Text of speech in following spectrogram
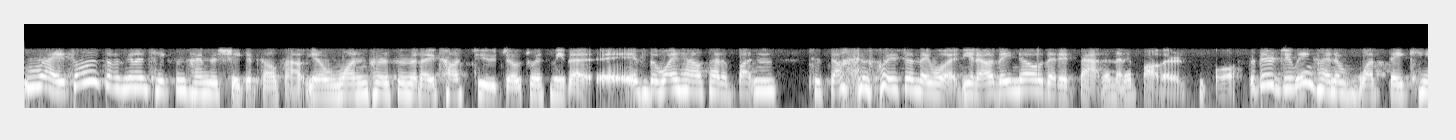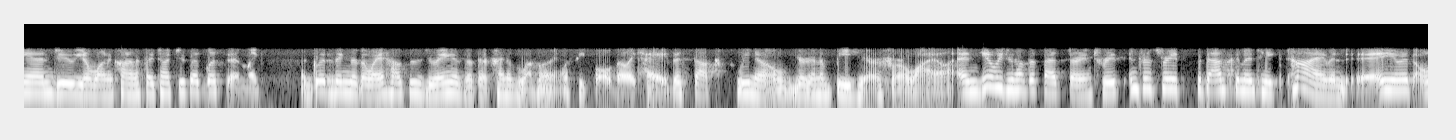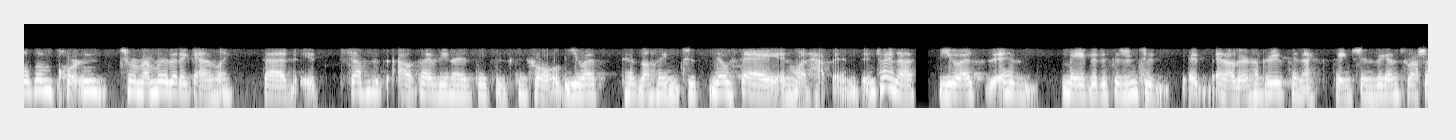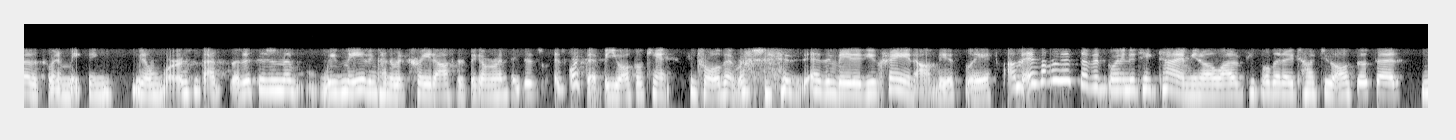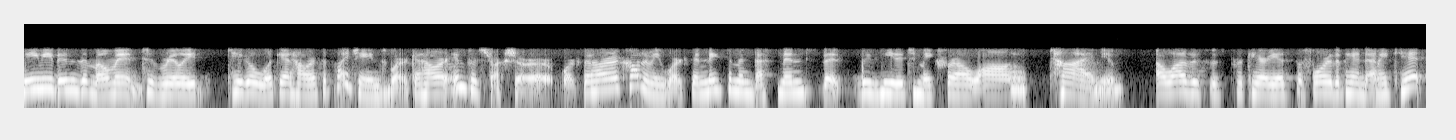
Right. Some of this stuff is going to take some time to shake itself out. You know, one person that I talked to joked with me that if the White House had a button to stop inflation, they would. You know, they know that it's bad and that it bothers people, but they're doing kind of what they can do. You know, one economist I talked to said, listen, like, a good thing that the White House is doing is that they're kind of leveling with people. They're like, hey, this sucks. We know you're going to be here for a while. And, you know, we do have the Fed starting to raise interest rates, but that's going to take time. And, and, you know, it's also important to remember that, again, like I said, it's stuff that's outside of the United States' control. The U.S. has nothing to, no say in what happens in China. The U.S. has made the decision to, and other countries, to enact sanctions against Russia. That's going to make things, you know, worse. That's a decision that we've made and kind of a trade-off that the government thinks is, is worth it. But you also can't control that Russia has, has invaded Ukraine, obviously. Um, and some of this stuff is going to take time. You know, a lot of people that I talked to also said maybe this is a moment to really take a look at how our supply chains work and how our infrastructure works and how our economy works and make some investments that we've needed to make for a long time. You know, a lot of this was precarious before the pandemic hit.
